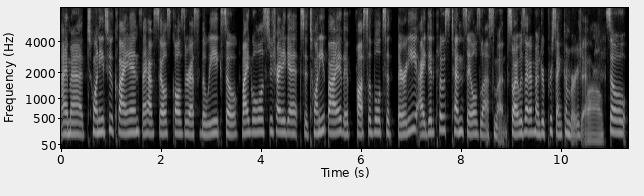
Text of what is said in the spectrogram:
I'm at 22 clients. I have sales calls the rest of the week. So my goal is to try to get to 25, if possible to 30. I did close 10 sales last month. So I was at 100% conversion. Wow. So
